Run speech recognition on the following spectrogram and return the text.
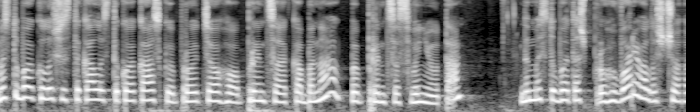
Ми з тобою, коли ще стикалися з такою казкою про цього принца кабана, принца свиню, та? Де ми з тобою теж проговорювали, що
